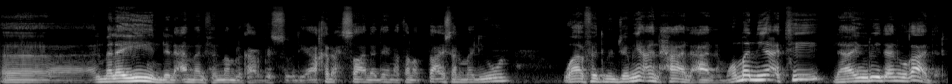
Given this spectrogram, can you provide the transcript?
آه، الملايين للعمل في المملكة العربية السعودية. آخر إحصاء لدينا 13 مليون وآفد من جميع أنحاء العالم. ومن يأتي لا يريد أن يغادر.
